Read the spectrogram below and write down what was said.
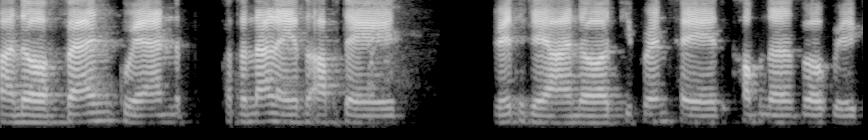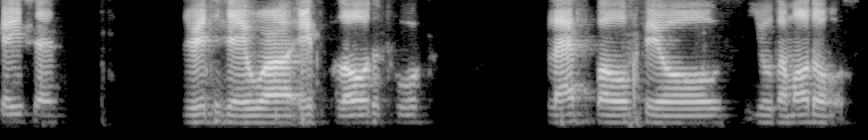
and uh, a fine-grained personalized update strategy and a differentiated components aggregation strategy were explored to flexible fields user models.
